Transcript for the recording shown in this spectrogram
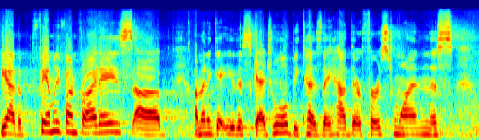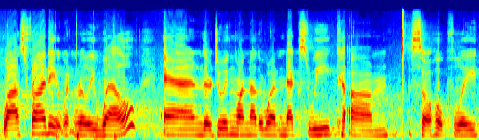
yeah, the Family Fun Fridays, uh, I'm going to get you the schedule because they had their first one this last Friday. It went really well, and they're doing one, another one next week. Um, So hopefully,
